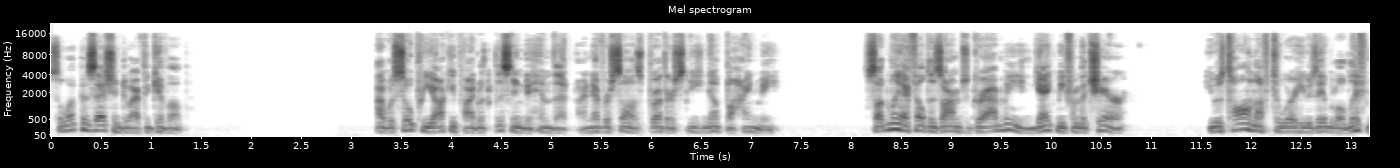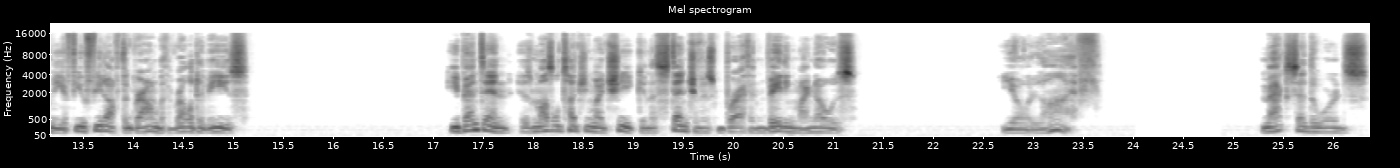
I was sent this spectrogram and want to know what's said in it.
So what possession do I have to give up? I was so preoccupied with listening to him that I never saw his brother sneaking up behind me. Suddenly I felt his arms grab me and yank me from the chair. He was tall enough to where he was able to lift me a few feet off the ground with relative ease. He bent in, his muzzle touching my cheek and the stench of his breath invading my nose. Your life. Max said the words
